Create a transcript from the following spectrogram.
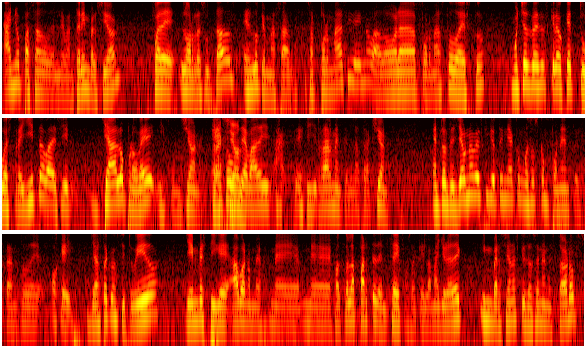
año pasado de levantar inversión fue de los resultados es lo que más habla. O sea, por más idea innovadora, por más todo esto, muchas veces creo que tu estrellita va a decir, ya lo probé y funciona. Eso Tracción. te va a decir realmente la atracción. Entonces, ya una vez que yo tenía como esos componentes, tanto de, ok, ya está constituido, ya investigué, ah, bueno, me, me- me faltó la parte del safe, o sea, que la mayoría de inversiones que se hacen en startups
